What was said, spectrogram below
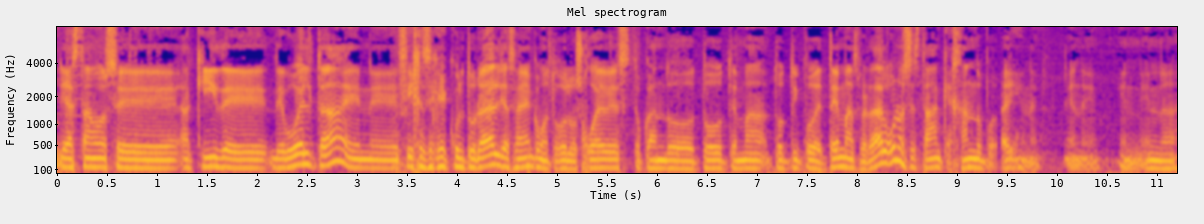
Ya estamos eh, aquí de, de, vuelta en eh, Fíjese qué cultural, ya saben, como todos los jueves, tocando todo tema, todo tipo de temas, ¿verdad? Algunos estaban quejando por ahí en, en, en,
